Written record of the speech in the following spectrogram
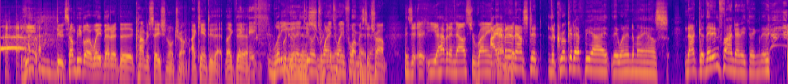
He, dude, some people are way better at the conversational Trump. I can't do that. Like the. What are you going to do in 2024. Mr. Trump? Is it uh, you haven't announced you're running? I haven't but- announced it. The crooked FBI, they went into my house. Not good. They didn't find anything. They-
